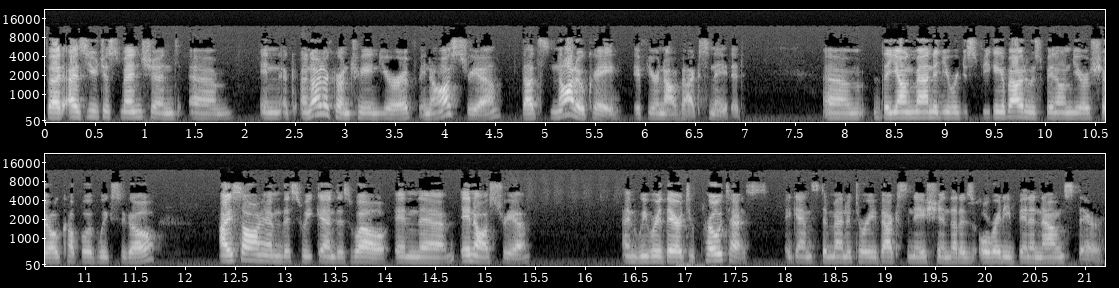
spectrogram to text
But as you just mentioned, um, in another country in Europe, in Austria, that's not okay if you're not vaccinated. Um, the young man that you were just speaking about, who's been on your show a couple of weeks ago, I saw him this weekend as well in uh, in Austria, and we were there to protest against the mandatory vaccination that has already been announced there.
